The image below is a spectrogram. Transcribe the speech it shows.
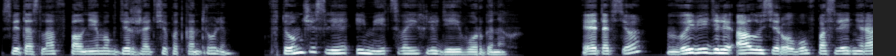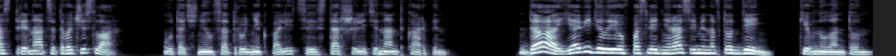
Святослав вполне мог держать все под контролем, в том числе иметь своих людей в органах. «Это все? Вы видели Аллу Серову в последний раз 13 числа?» — уточнил сотрудник полиции, старший лейтенант Карпин. «Да, я видел ее в последний раз именно в тот день», — кивнул Антон.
